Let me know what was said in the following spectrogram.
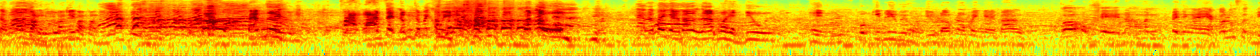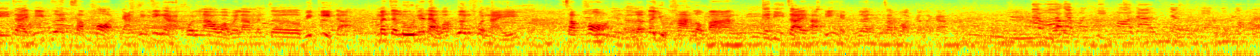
แต่ว่าฝั่งนี้บ้างดีกว่าฝั่งนี้บ้างดีกว่าแป๊บหนึงฝากร้านเสร็จแล้วมึงจะไม่คุยมะตูมแล้วเป็นไงบ้างแล้วพอเห็นดิวเห็นปุ๊บกิ๊บรีวิวของดิวแล้วเราเป็นไงบ้าง ก็โอเคนะ มันเป็นยังไงอะ ก็รู้สึกดีใจที่เพื่อนซัพพอร์ตกัน จริงๆอะ คนเราอะ เวลามันเจอวิกฤตอะ มันจะรู้นี่แหละว่าเพื่อนคนไหนซัพพอร์ต แล้วก็อยู่ข้างเราบ้าง ก็ดีใจครับที่เห็นเพื่อนซัพพอร์ตกันละกัน แต่ว่าอย่างบางทีพอดาอย่างที่คุณบอกว่า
